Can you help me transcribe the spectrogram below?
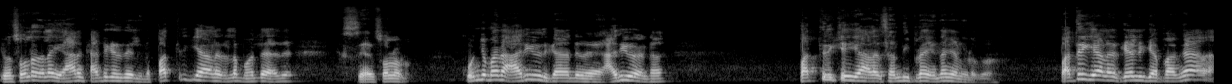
இவன் சொல்றதெல்லாம் யாரும் கண்டுக்கிறதே இல்லை இந்த பத்திரிகையாளர் எல்லாம் முதல்ல அது சொல்லணும். கொஞ்சமாவது அறிவு இருக்கா அந்த அறிவு வேண்டாம். பத்திரிகையாளர் சந்திப்புனா என்னங்க நடக்கும்? பத்திரிகையாளர் கேள்வி கேட்பாங்க.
